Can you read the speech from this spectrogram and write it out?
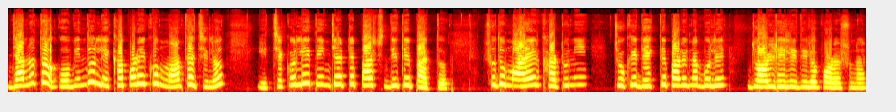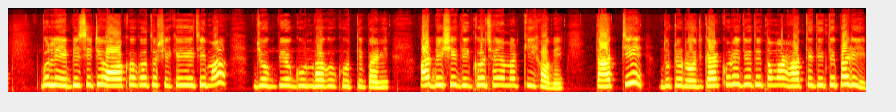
জানো তো, গোবিন্দ লেখাপড়ায় খুব মাথা ছিল। ইচ্ছে করলেই তিন চারটে পাস দিতে পারত। শুধু মায়ের খাটুনি চোখে দেখতে পারে না বলে জল ঢেলে দিল পড়াশোনায়। বলে এবিসিটি অকগত শিখে গেছি, মা। যোগ বিয়োগ গুণ ভাগও করতে পারি। আর বেশি দিগ্গজ হয়ে আমার কি হবে? তার চেয়ে দুটো রোজগার করে যদি তোমার হাতে দিতে পারি?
